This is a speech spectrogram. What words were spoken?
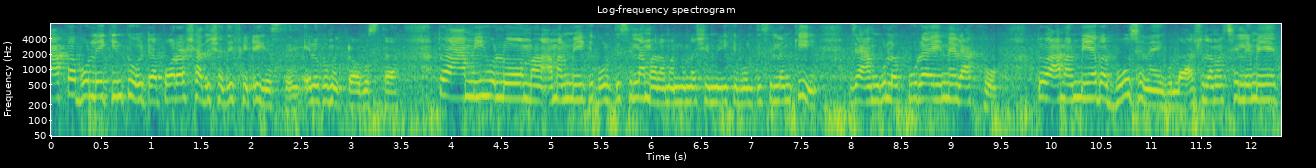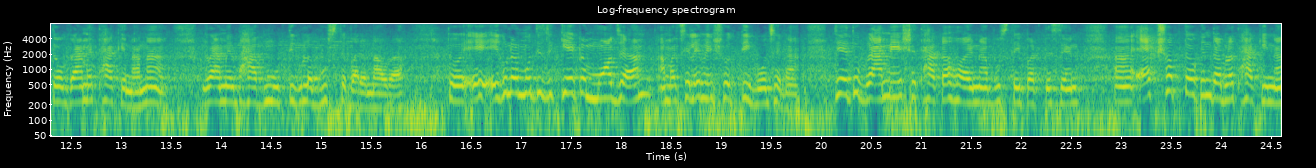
পাকা বলেই কিন্তু ওইটা পড়ার সাথে সাথে ফেটে গেছে। এরকম একটা অবস্থা। তো আমি হলো আমার মেয়েকে বলতেছিলাম আর আমার ননাসের মেয়েকে বলতেছিলাম কি যে আমগুলো পুরা এনে রাখো। তো আমার মেয়ে আবার বোঝে না এগুলো। আসলে আমার ছেলে মেয়ে তো গ্রামে থাকে না না? গ্রামের ভাবমূর্তিগুলো বুঝতে পারে না ওরা। তো এগুলোর মধ্যে যে কী একটা মজা, আমার ছেলে মেয়ে সত্যিই বোঝে না। যেহেতু গ্রামে এসে থাকা হয় না, বুঝতেই পারতেছেন। এক সপ্তাহ কিন্তু আমরা থাকি না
